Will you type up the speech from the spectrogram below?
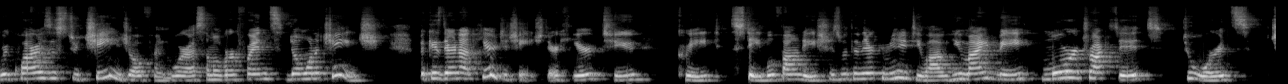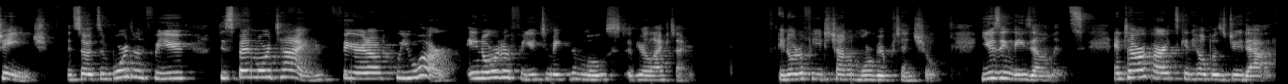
requires us to change often whereas some of our friends don't want to change because they're not here to change. They're here to create stable foundations within their community while you might be more attracted towards change. And so it's important for you to spend more time figuring out who you are in order for you to make the most of your lifetime, in order for you to channel more of your potential using these elements. And tarot cards can help us do that.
